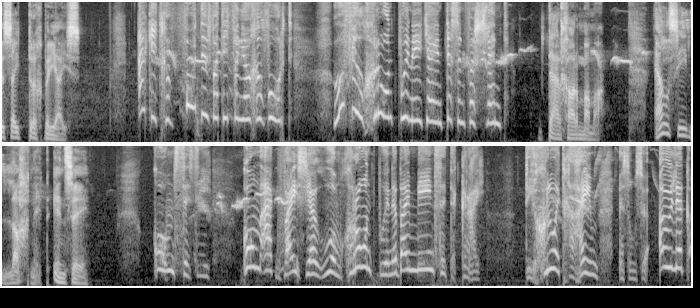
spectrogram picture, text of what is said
is sy terug by die huis. Ek het gewonder wat het van jou geword. Hoeveel grondbone het jy intussen verslind? Terg haar mamma. Elsie lag net en sê: Kom sissie, kom ek wys jou hoe om grondbone by mense te kry. Die groot geheim is om so oulik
